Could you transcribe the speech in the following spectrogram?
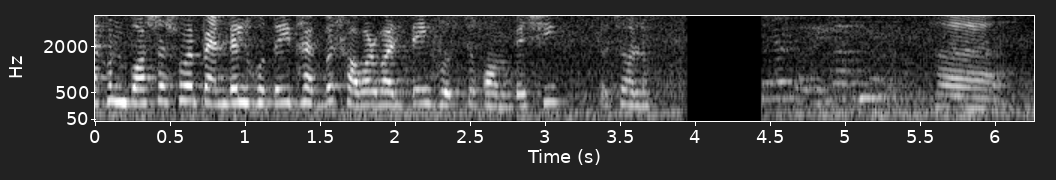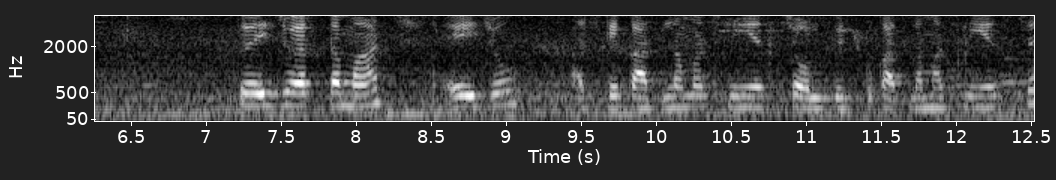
এখন বসার সময় প্যান্ডেল হতেই থাকবে, সবার বাড়িতেই হচ্ছে কম বেশি। তো চলো। হ্যাঁ তো এই যে একটা মাছ, এই যে আজকে কাতলা মাছ নিয়ে এসছে, অল্প একটু কাতলা মাছ নিয়ে এসছে।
